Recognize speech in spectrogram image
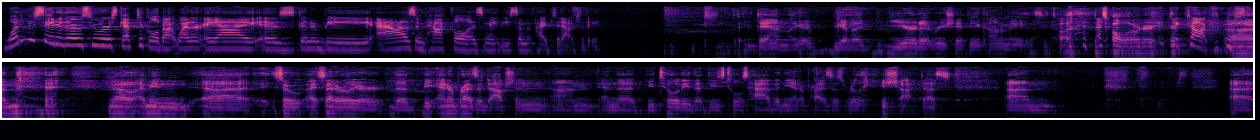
what do you say to those who are skeptical about whether AI is going to be as impactful as maybe some have hyped it out to be? Like, damn, like we have a year to reshape the economy. It's a tall, a tall order. TikTok. Um, no, I mean, uh, so I said earlier, the, the enterprise adoption um, and the utility that these tools have in the enterprise has really shocked us. Um, uh,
